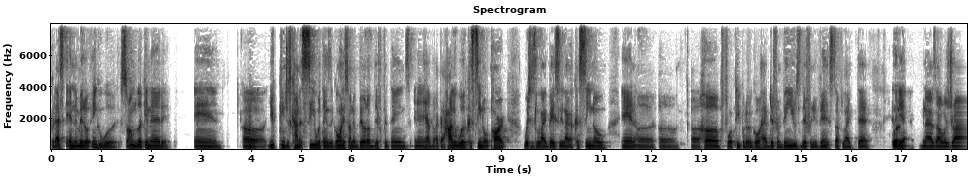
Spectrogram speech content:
but that's in the middle of Inglewood. So I'm looking at it and uh, you can just kind of see where things are going. It's starting to build up different things. And they have like a Hollywood Casino Park, which is like basically like a casino and a, a, a hub for people to go have different venues, different events, stuff like that. And right. yeah, even as I was driving,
